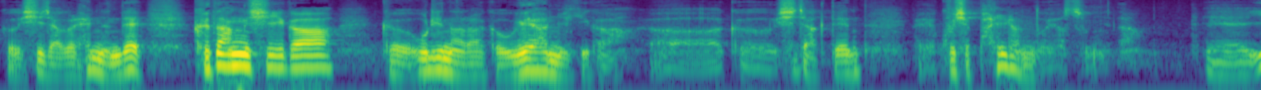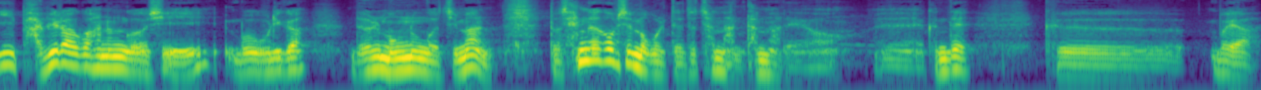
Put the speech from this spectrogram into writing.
그 시작을 했는데 그 당시가 그 우리나라 그 외환 위기가 어, 그 시작된 98년도였습니다. 예, 이 밥이라고 하는 것이 뭐 우리가 늘 먹는 거지만 또 생각 없이 먹을 때도 참 많단 말이에요. 예, 근데 그 뭐야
